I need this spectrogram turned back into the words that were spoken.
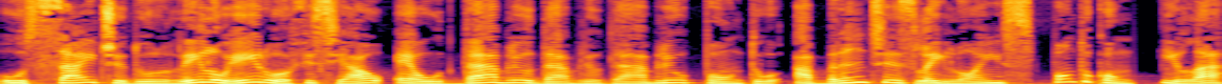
O site do leiloeiro oficial é o www.abrantesleilões.com e lá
